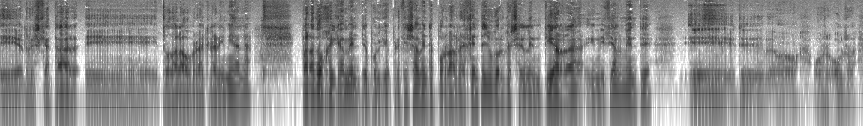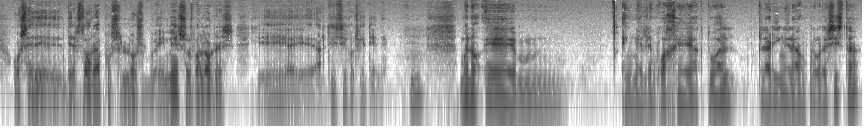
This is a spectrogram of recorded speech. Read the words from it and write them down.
eh, rescatar eh, toda la obra clariniana, paradójicamente, porque precisamente por la regente yo creo que se le entierra inicialmente eh, o, se desdora pues los inmensos valores artísticos que tiene. Bueno, en el lenguaje actual, Clarín era un progresista.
